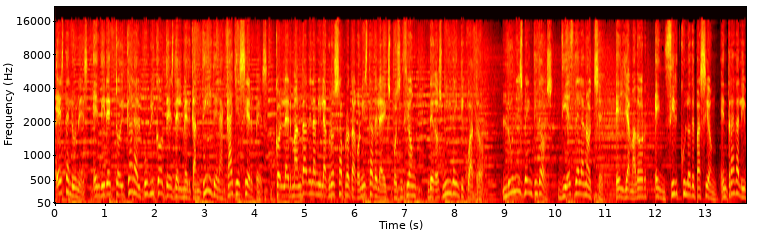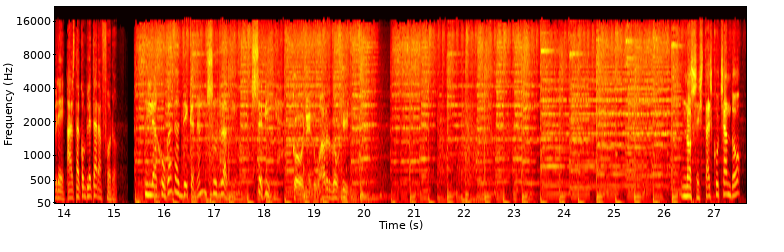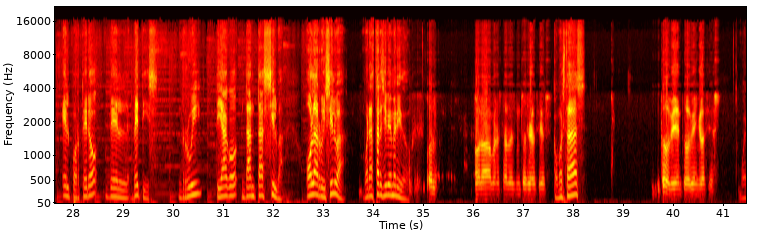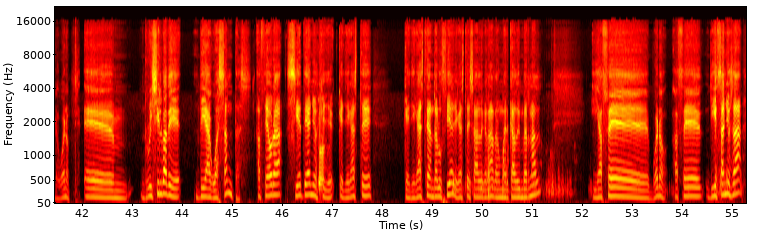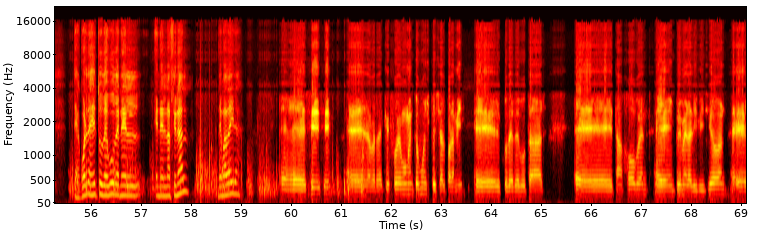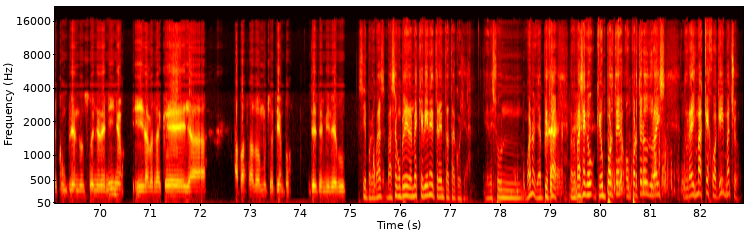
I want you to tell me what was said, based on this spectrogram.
este lunes, en directo y cara al público desde el mercantil de la calle Sierpes, con la Hermandad de la Milagrosa protagonista de la exposición de 2024. Lunes 22, 10 de la noche. El llamador en Círculo de Pasión. Entrada libre hasta completar aforo. La jugada de Canal Sur Radio, Sevilla. Con Eduardo Gil. Nos está escuchando el portero del Betis, Rui Tiago Dantas Silva. Hola Rui Silva, buenas tardes y bienvenido. Hola. buenas tardes, muchas gracias. ¿Cómo estás? Todo bien, todo bien, gracias. Bueno, bueno. Eh, Rui Silva de, de Aguasantas. Hace ahora siete años que, llegaste que llegaste a Andalucía, llegaste al Granada a un mercado invernal y hace, bueno, hace diez años ya, ¿te acuerdas de tu debut en el, en el Nacional de Madeira? Eh, sí, sí, eh, la verdad que fue un momento muy especial para mí, eh, poder debutar eh, tan joven en primera división, cumpliendo un sueño de niño y la verdad que ya ha pasado mucho tiempo desde mi debut. Sí, porque vas, vas a cumplir el mes que viene 30 tacos ya. Eres un... Bueno, ya empieza... Lo que pasa es que, que un portero, un portero duráis, duráis más que Joaquín, macho.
